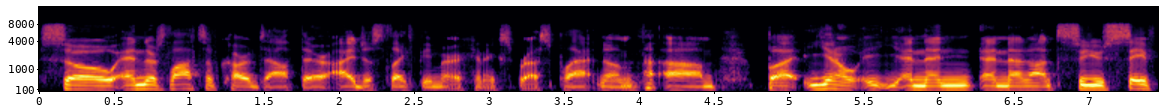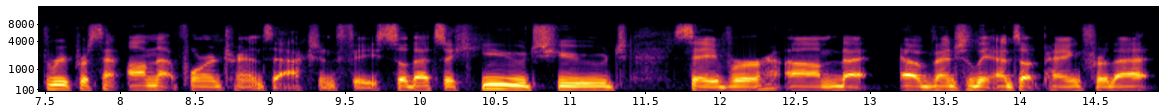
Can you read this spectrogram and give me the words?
So, and there's lots of cards out there. I just like the American Express Platinum. Um, but you know, and then and then on, so you save three percent on that foreign transaction fee. So that's a huge, huge saver um, that eventually ends up paying for that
